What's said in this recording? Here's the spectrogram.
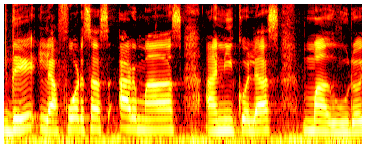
de las Fuerzas Armadas a Nicolás Maduro.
